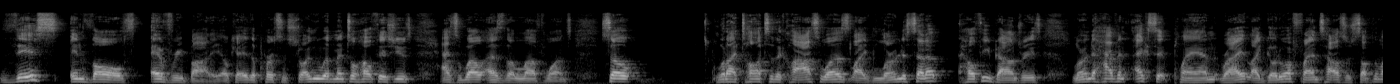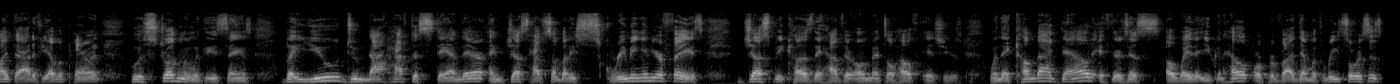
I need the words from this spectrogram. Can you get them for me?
this involves everybody, okay? The person struggling with mental health issues as well as the loved ones. So what I taught to the class was like learn to set up healthy boundaries, learn to have an exit plan, right? Like go to a friend's house or something like that if you have a parent who is struggling with these things, but you do not have to stand there and just have somebody screaming in your face just because they have their own mental health issues. When they come back down, if there's a way that you can help or provide them with resources,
